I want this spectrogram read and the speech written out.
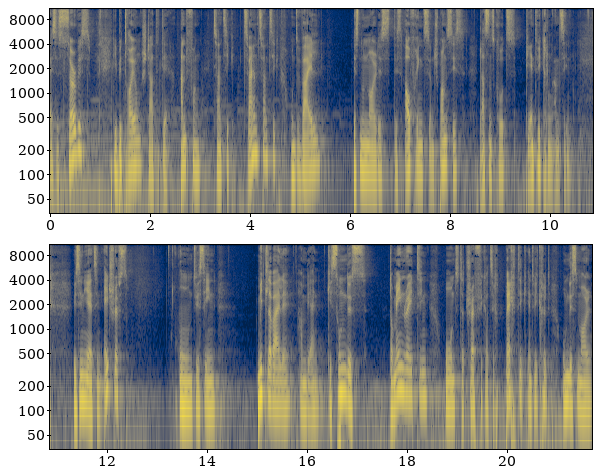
as a Service. Die Betreuung startete Anfang 2022 und weil es nun mal das, das Aufregendste und Spannendste ist, lass uns kurz die Entwicklung ansehen. Wir sind hier jetzt in Ahrefs und wir sehen, mittlerweile haben wir ein gesundes Domain-Rating und der Traffic hat sich prächtig entwickelt, um das mal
